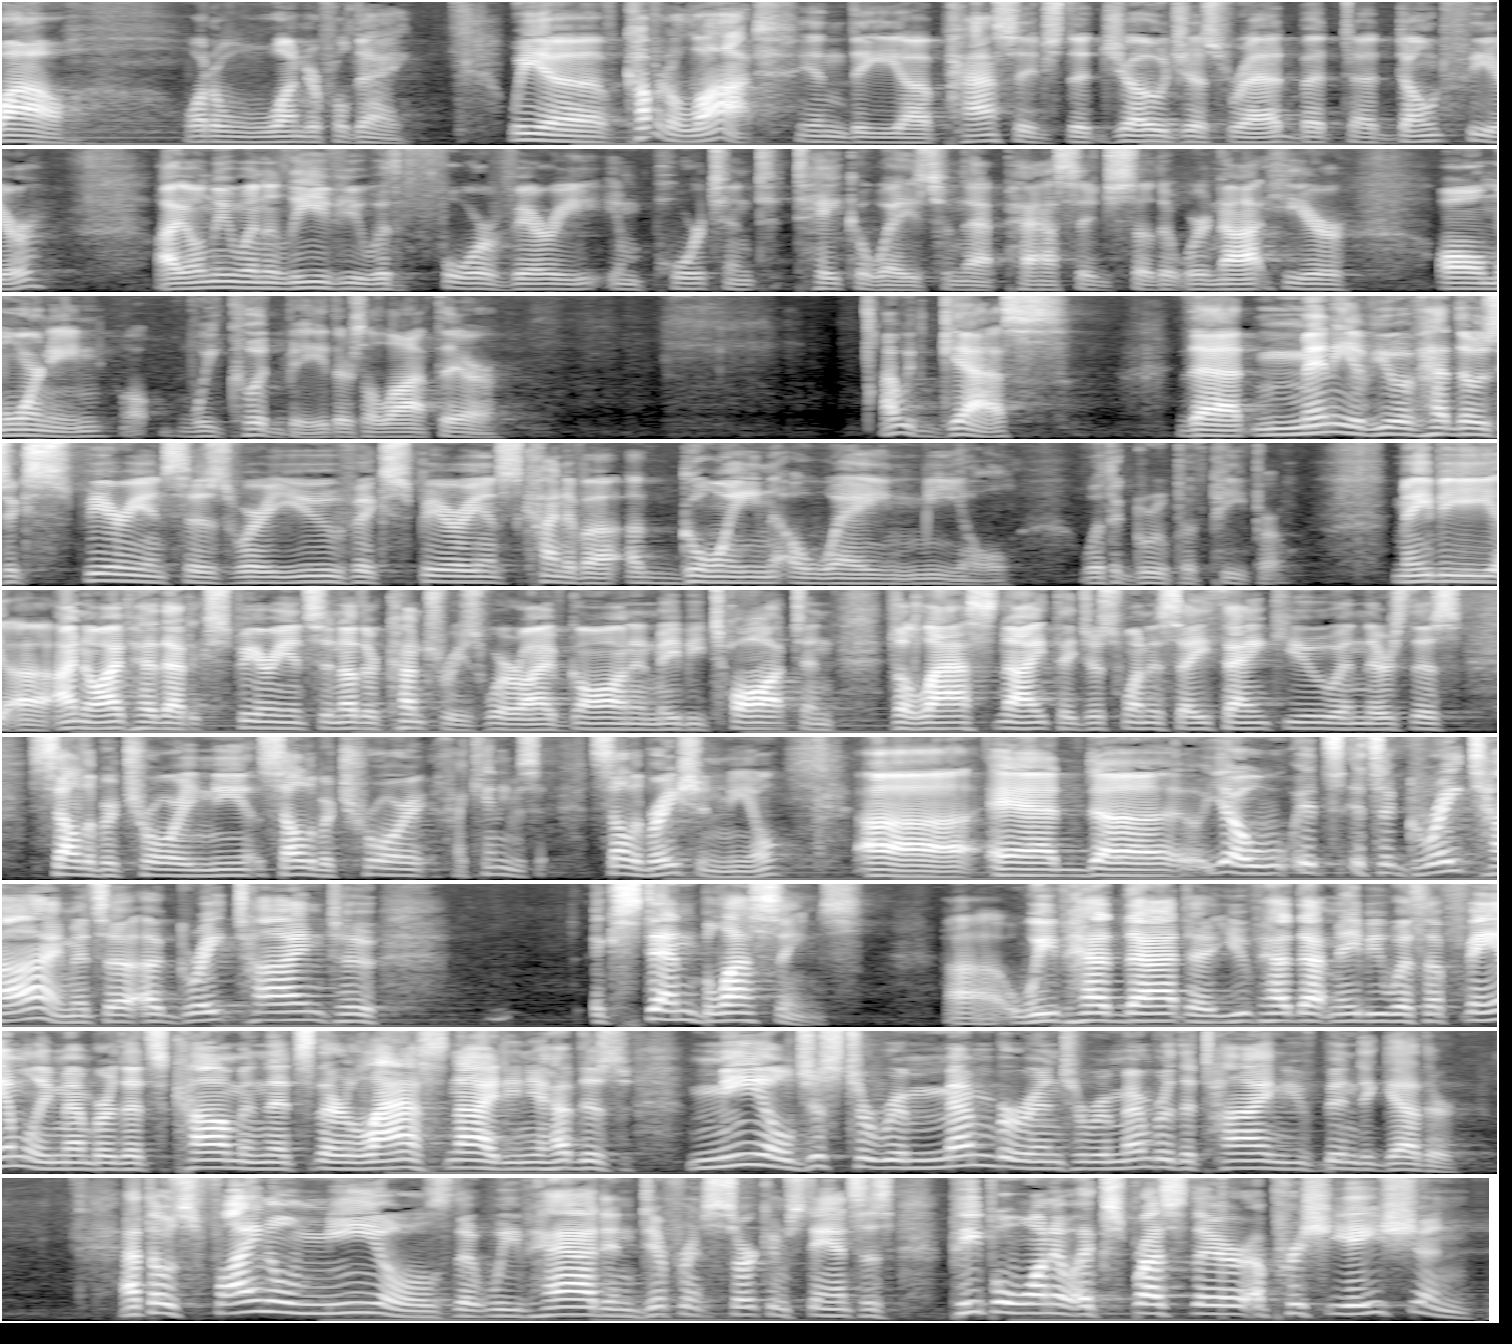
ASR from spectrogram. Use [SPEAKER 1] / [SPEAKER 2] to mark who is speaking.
[SPEAKER 1] Wow, what a wonderful day. We have covered a lot in the uh, passage that Joe just read, but uh, don't fear. I only want to leave you with four very important takeaways from that passage so that we're not here all morning. Well, we could be, there's a lot there. I would guess that many of you have had those experiences where you've experienced kind of a, a going away meal with a group of people. Maybe, uh, I know I've had that experience in other countries where I've gone and maybe taught, and the last night they just want to say thank you, and there's this celebratory meal, celebratory, I can't even say, celebration meal. Uh, and, uh, you know, it's, it's a great time. It's a, a great time to extend blessings. Uh, we've had that, uh, you've had that maybe with a family member that's come and that's their last night, and you have this meal just to remember and to remember the time you've been together. At those final meals that we've had in different circumstances, people want to express their appreciation.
